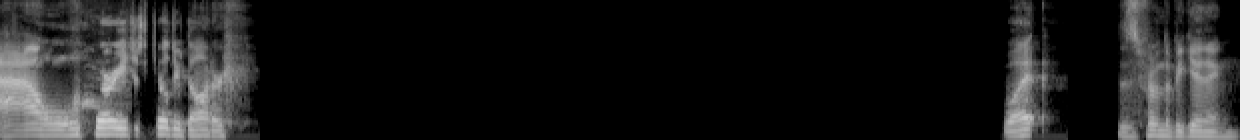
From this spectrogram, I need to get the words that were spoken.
Ow. Sorry, you just killed your daughter. What? This is from the beginning.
